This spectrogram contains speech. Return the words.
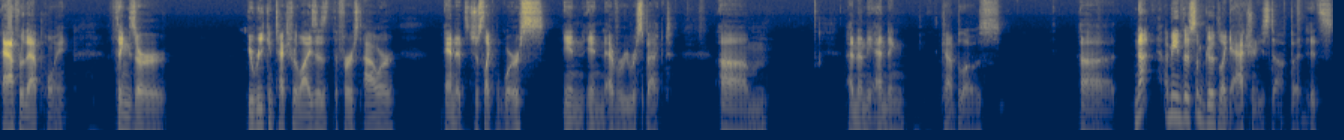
after that point, things are it recontextualizes the first hour and it's just like worse in in every respect. Um and then the ending kind of blows. Uh not i mean there's some good like actiony stuff but it's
